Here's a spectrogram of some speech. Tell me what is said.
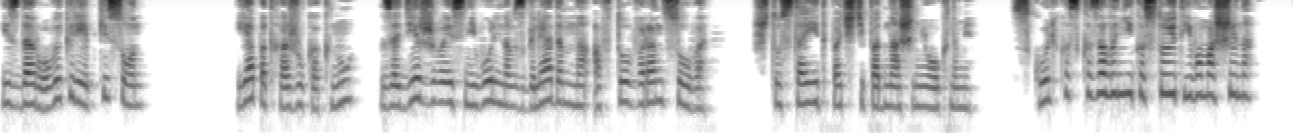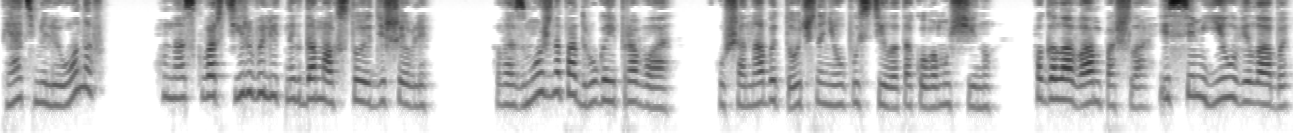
и здоровый крепкий сон». Я подхожу к окну, задерживаясь невольно взглядом на авто Воронцова, что стоит почти под нашими окнами. «Сколько, — сказала Ника, — стоит его машина? Пять миллионов? У нас квартиры в элитных домах стоят дешевле». Возможно, подруга и права. Уж она бы точно не упустила такого мужчину. По головам пошла, из семьи увела бы.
